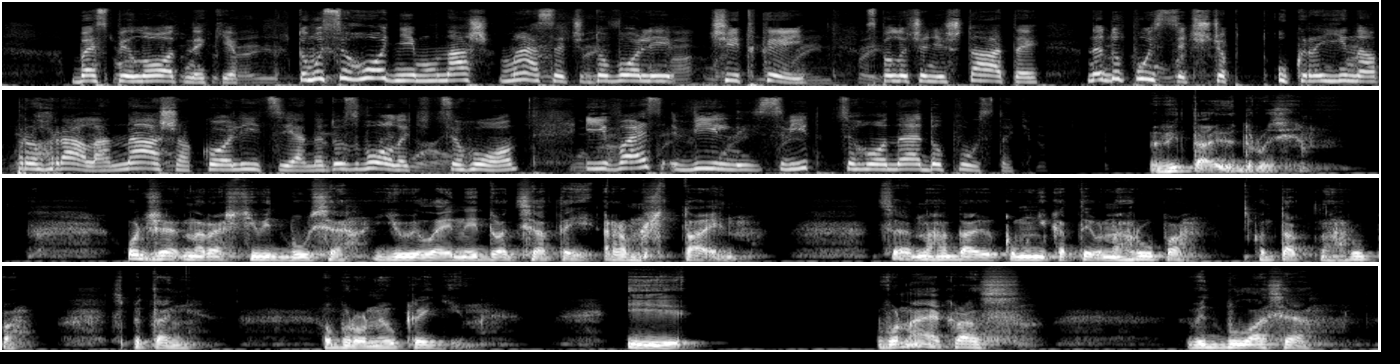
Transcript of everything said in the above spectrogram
безпілотників. Тому сьогодні наш меседж доволі чіткий. Сполучені Штати не допустять, щоб Україна програла. Наша коаліція не дозволить цього, і весь вільний світ цього не допустить. Вітаю, друзі! Отже, нарешті відбувся ювілейний 20-й Рамштайн. Це, нагадаю, комунікативна група, контактна група з питань оборони України. І вона якраз відбулася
